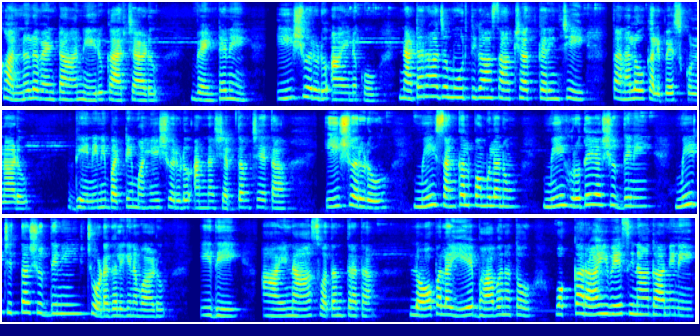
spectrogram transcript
కన్నుల వెంట నీరు కార్చాడు. వెంటనే ఈశ్వరుడు ఆయనకు నటరాజమూర్తిగా సాక్షాత్కరించి తనలో కలిపేసుకున్నాడు. దీనిని బట్టి మహేశ్వరుడు అన్న శబ్దం చేత ఈశ్వరుడు మీ సంకల్పములను మీ హృదయ శుద్ధిని మీ చిత్తశుద్ధిని చూడగలిగినవాడు. ఇది ఆయన స్వతంత్రత. లోపల ఏ భావనతో ఒక్క రాయి వేసినా దానిని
